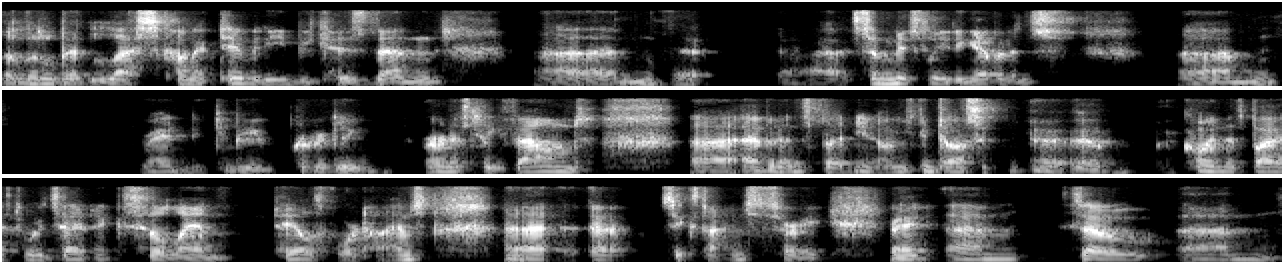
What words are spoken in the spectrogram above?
a little bit less connectivity because then um, uh, some misleading evidence um, right? It can be perfectly earnestly found uh, evidence, but you know, you can toss a, a, coin that's biased towards head and it still land tails four times, uh, uh, six times, sorry, right? Um, so um,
